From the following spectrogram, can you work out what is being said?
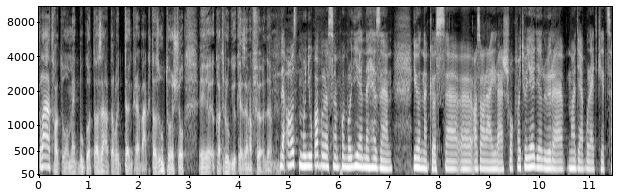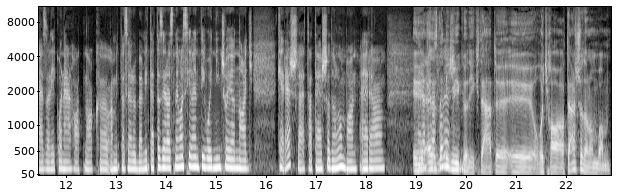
láthatóan megbukott azáltal, hogy tönkrevágta az utolsókat rúgjuk ezen a földön. De azt mondjuk abból a szempontból, hogy ilyen nehezen jönnek össze az aláírások, vagy hogy egyelőre nagyjából egy-két százalékon állhatnak, amit az előbb említett. Azért az nem azt jelenti, hogy nincs olyan nagy kereslet a társadalomban erre a erre Ez nem így működik, tehát hogyha a társadalomban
